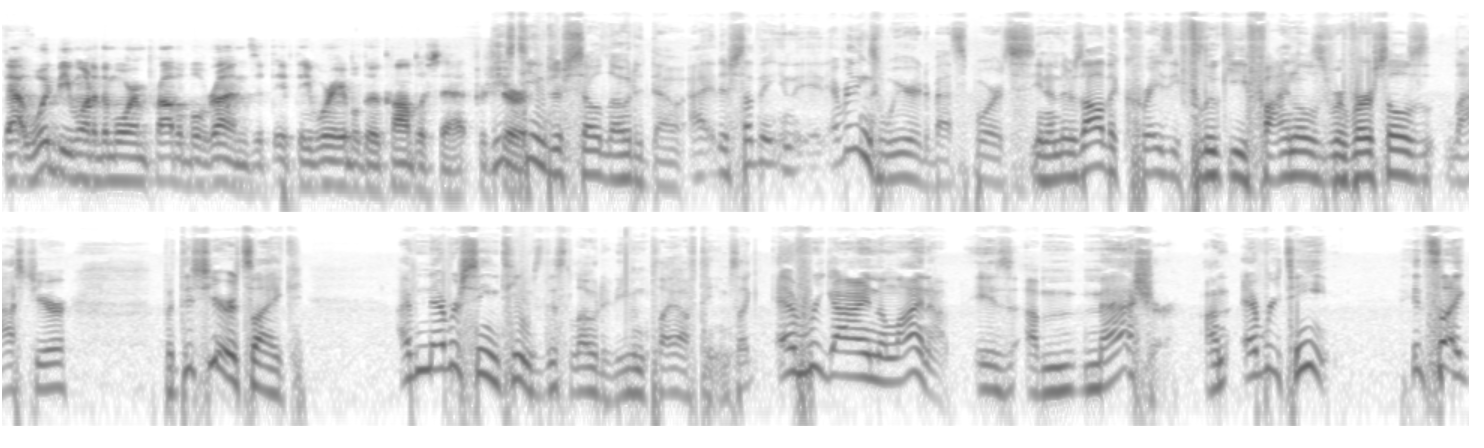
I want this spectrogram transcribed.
that would be one of the more improbable runs if, if they were able to accomplish that for These sure. These teams are so loaded, though. I, there's something. Everything's weird about sports. You know, there's all the crazy fluky finals reversals last year, but this year it's like I've never seen teams this loaded, even playoff teams. Like every guy in the lineup is a masher on every team. It's like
